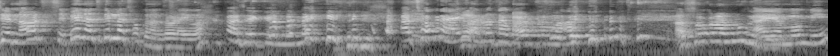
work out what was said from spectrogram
જે નર્સ છે બેન આજ કેટલા છોકરા રડાવ્યા આજે કઈ નહીં. આ છોકરા આવ્યા નતા મમ્મી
